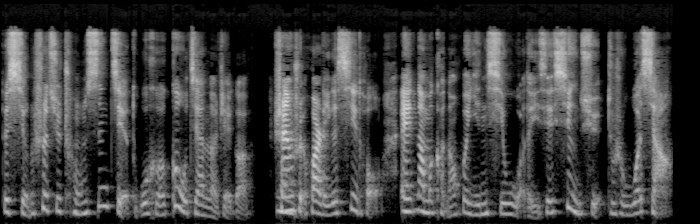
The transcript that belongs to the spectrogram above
的形式去重新解读和构建了这个山水画的一个系统，哎，那么可能会引起我的一些兴趣，就是我想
